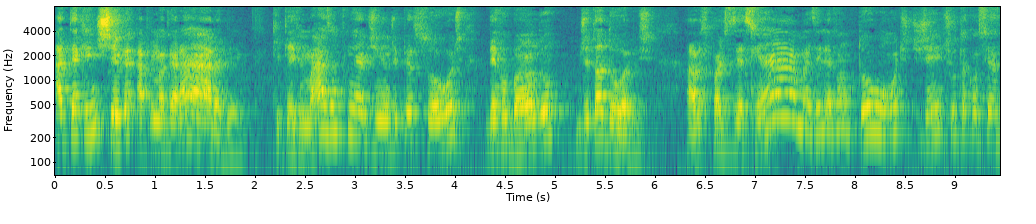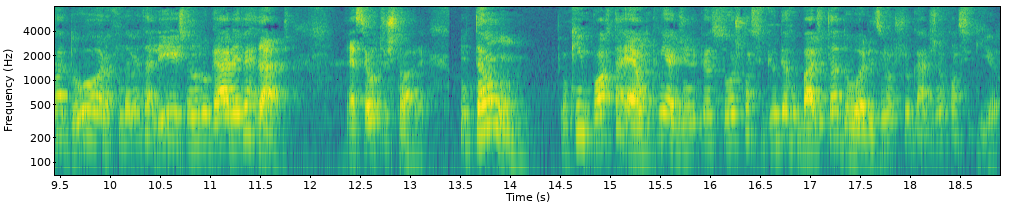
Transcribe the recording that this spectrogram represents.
Até que a gente chega à Primavera Árabe, que teve mais um punhadinho de pessoas derrubando ditadores. Aí você pode dizer assim, ah, mas ele levantou um monte de gente ultraconservadora, fundamentalista no lugar, é verdade. Essa é outra história. Então, o que importa é, um punhadinho de pessoas conseguiu derrubar ditadores, em outros lugares não conseguiram.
